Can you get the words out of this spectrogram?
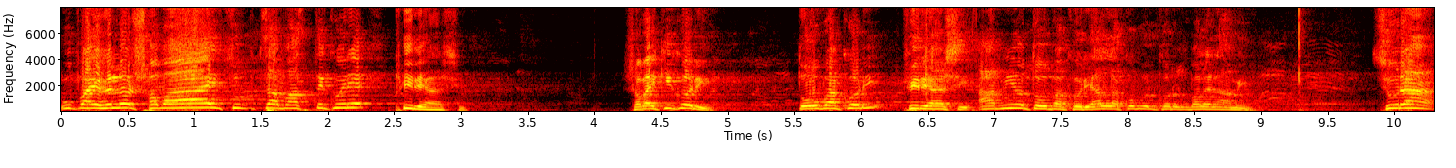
উপায় হলো সবাই চুপচাপ আসতে করে ফিরে আসি। সবাই কি করি? তৌবা করি, ফিরে আসি। আমিও তৌবা করি। আল্লাহ কবুল করুন, বলেন আমি সুরা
